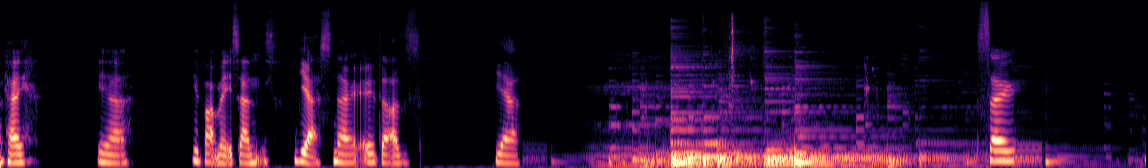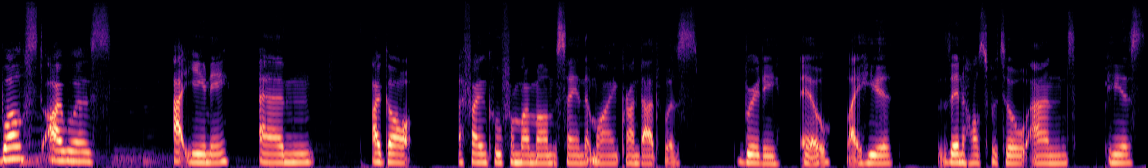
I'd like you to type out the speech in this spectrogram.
okay, yeah. If that makes sense. Yes, no, it does. Yeah. So, whilst I was at uni, um, I got a phone call from my mum saying that my granddad was really ill. Like he was in hospital and he is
